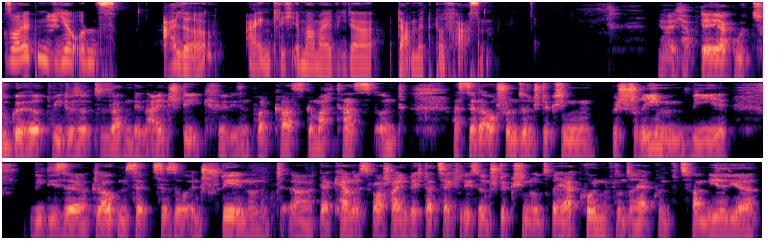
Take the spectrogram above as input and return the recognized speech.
sollten wir uns alle eigentlich immer mal wieder damit befassen? Ja, ich habe dir ja gut zugehört, wie du sozusagen den Einstieg für diesen Podcast gemacht hast und hast ja da auch schon so ein Stückchen beschrieben, wie wie diese Glaubenssätze so entstehen. Und äh, der Kern ist wahrscheinlich tatsächlich so ein Stückchen unsere Herkunft, unsere Herkunftsfamilie,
